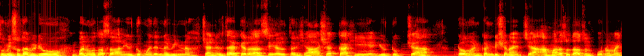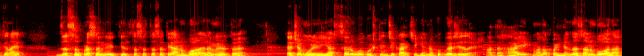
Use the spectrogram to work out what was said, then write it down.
तुम्ही सुद्धा व्हिडिओ बनवत असाल यूट्यूबमध्ये नवीन चॅनेल तयार केला असेल तर ह्या अशा काही यूट्यूबच्या टर्म अँड कंडिशन आहेत ज्या आम्हाला सुद्धा अजून पूर्ण माहिती नाहीत. जसं प्रसंग येतील तसं तसं ते अनुभवायला मिळतं. त्याच्यामुळे या सर्व गोष्टींची काळजी घेणं खूप गरजेचं आहे. आता हा एक मला पहिल्यांदाच अनुभव आला.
